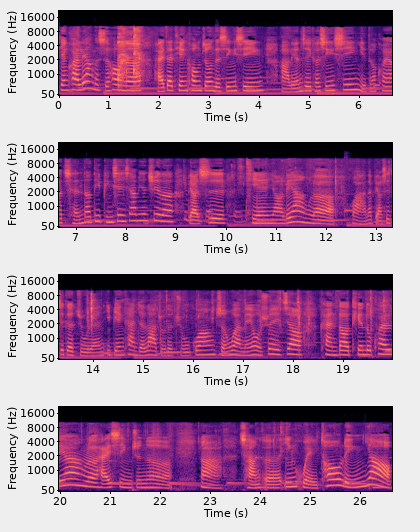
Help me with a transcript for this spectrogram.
天快亮的时候呢，还在天空中的星星啊，连这颗星星也都快要沉到地平线下面去了，表示天要亮了。哇，那表示这个主人一边看着蜡烛的烛光，整晚没有睡觉，看到天都快亮了还醒着呢。啊，嫦娥因悔偷灵药啊，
